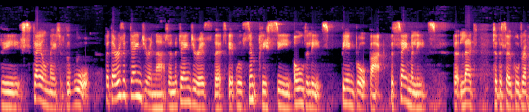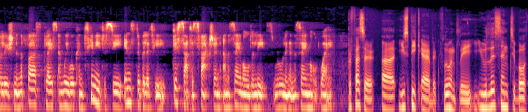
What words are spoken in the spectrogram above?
the stalemate of the war. But there is a danger in that, and the danger is that it will simply see old elites being brought back, the same elites that led to the so called revolution in the first place, and we will continue to see instability, dissatisfaction, and the same old elites ruling in the same old way. Professor, uh, you speak Arabic fluently. You listened to both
